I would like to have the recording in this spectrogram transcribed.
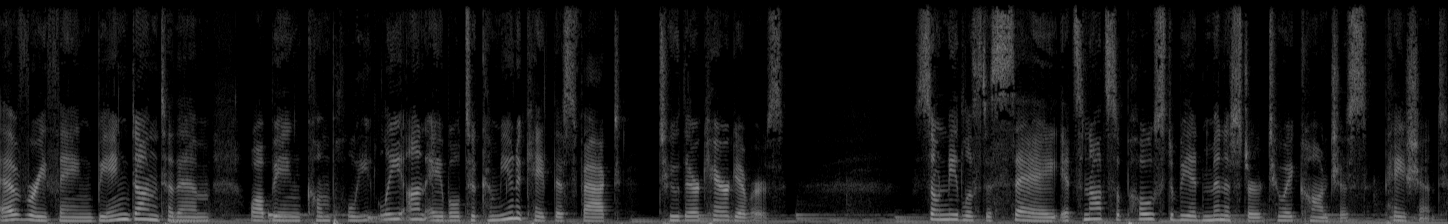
everything being done to them while being completely unable to communicate this fact to their caregivers. So, needless to say, it's not supposed to be administered to a conscious patient.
